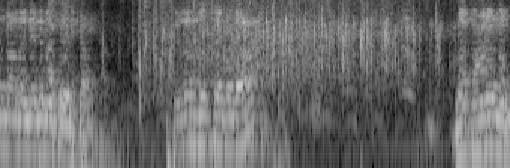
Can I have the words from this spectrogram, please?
ఉండాలనేది నా కోరిక. పిల్లలు చూస్తే కూడా నాకు ఆనందం.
